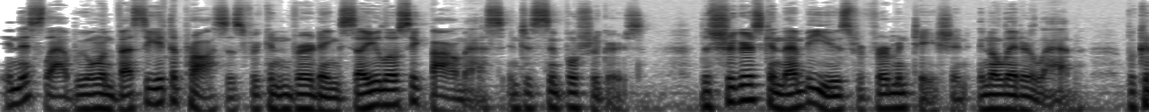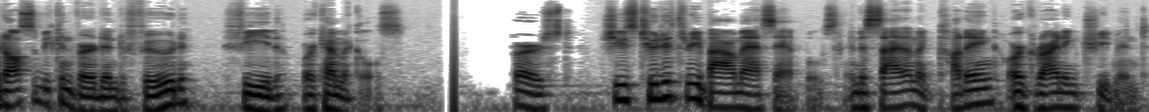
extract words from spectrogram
In this lab, we will investigate the process for converting cellulosic biomass into simple sugars. The sugars can then be used for fermentation in a later lab, but could also be converted into food, feed, or chemicals. First, choose 2 to 3 biomass samples and decide on a cutting or grinding treatment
